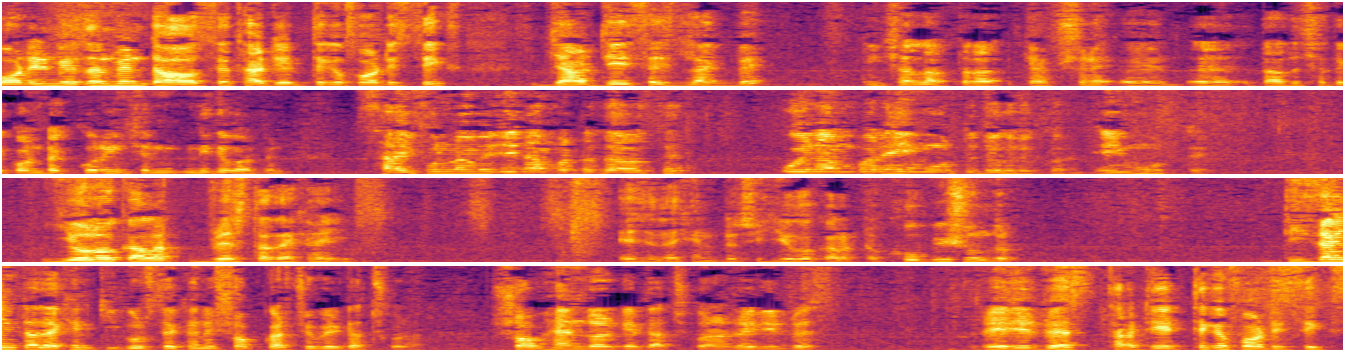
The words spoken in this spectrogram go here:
বডির মেজারমেন্ট দেওয়া আছে থার্টি এইট থেকে ফর্টি সিক্স যার যেই সাইজ লাগবে ইনশাল্লাহ আপনারা ক্যাপশনে তাদের সাথে কন্ট্যাক্ট করে নিতে পারবেন। সাইফুল নামে যে নাম্বারটা দেওয়া আছে, ওই নাম্বারে এই মুহূর্তে যোগাযোগ করেন, এই মুহূর্তে। ইয়েলো কালার ড্রেসটা দেখাই। এই যে দেখেন, এটা হচ্ছে ইয়েলো কালারটা খুবই সুন্দর। ডিজাইনটা দেখেন কি করছে এখানে, সব কারচুপির কাজ করা, সব হ্যান্ডওয়ার্কের কাজ করা ready dress ready dress thirty eight থেকে ফর্টি সিক্স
